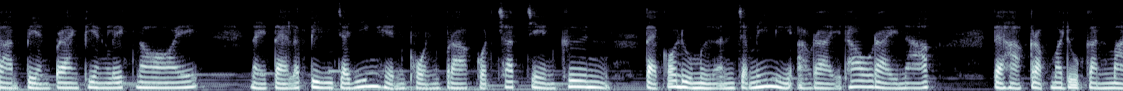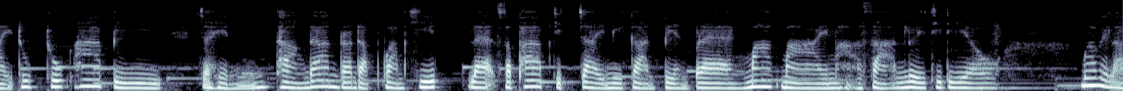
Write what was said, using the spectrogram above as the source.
การเปลี่ยนแปลงเพียงเล็กน้อย ในแต่ละปีจะยิ่งเห็นผลปรากฏชัดเจนขึ้น แต่ก็ดูเหมือนจะไม่มีอะไรเท่าไรนัก แต่หากกลับมาดูกันใหม่ทุกๆ 5 ปี จะเห็นทางด้านระดับความคิด และสภาพจิตใจมีการเปลี่ยนแปลงมากมายมหาศาลเลยทีเดียว เมื่อเวลา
